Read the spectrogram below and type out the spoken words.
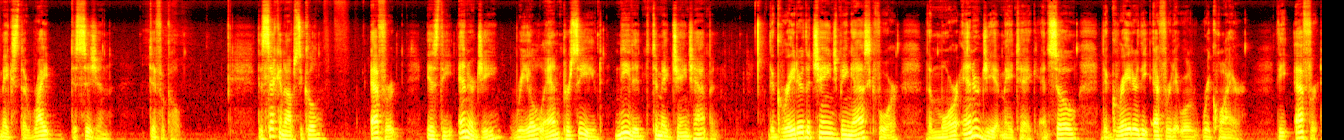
makes the right decision difficult. The second obstacle, effort, is the energy, real and perceived, needed to make change happen. The greater the change being asked for, the more energy it may take, and so the greater the effort it will require. The effort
